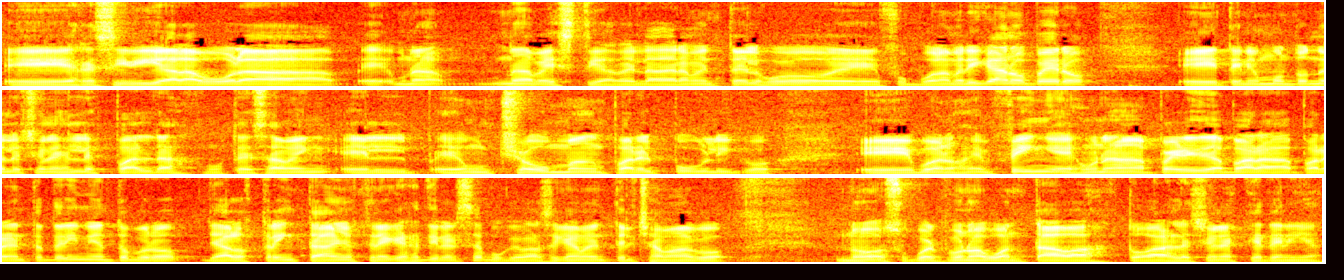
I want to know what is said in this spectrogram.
eh, recibía la bola, una, una bestia verdaderamente del juego de fútbol americano, pero... tenía un montón de lesiones en la espalda. Ustedes saben, el, es un showman para el público. Eh, bueno, en fin, es una pérdida para, para el entretenimiento, pero ya a los 30 años tiene que retirarse porque básicamente el chamaco, no, su cuerpo no aguantaba todas las lesiones que tenía.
